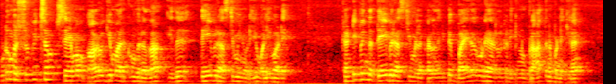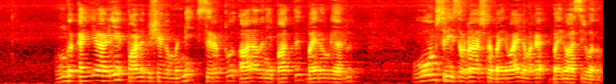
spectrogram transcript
குடும்ப சுபிச்சம் சேமம் ஆரோக்கியமாக இருக்குங்கிறது தான் இது தேய்பிர அஷ்டமியினுடைய வழிபாடு. கண்டிப்பாக இந்த தேய்பிர அஷ்டமியில் கலந்துக்கிட்டு பைரவருடைய அருள் கிடைக்கணும் பிரார்த்தனை பண்ணிக்கிறேன். உங்கள் கையாலேயே பாலபிஷேகம் பண்ணி சிறப்பு ஆராதனை பார்த்து பைரவருடைய அருள். ஓம் ஸ்ரீ சொர்ணாஷ்ண பைரவாய் நமக. பைரவ ஆசீர்வாதம்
